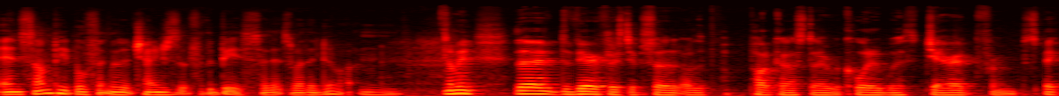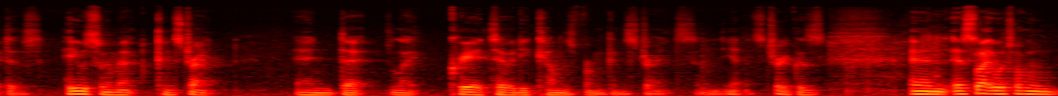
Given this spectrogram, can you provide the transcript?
And some people think that it changes it for the best, so that's why they do it. I mean, the the very first episode of the podcast I recorded with Jared from Perspectives, he was talking about constraint, and that like creativity comes from constraints, and yeah, it's true because, and it's like we're talking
